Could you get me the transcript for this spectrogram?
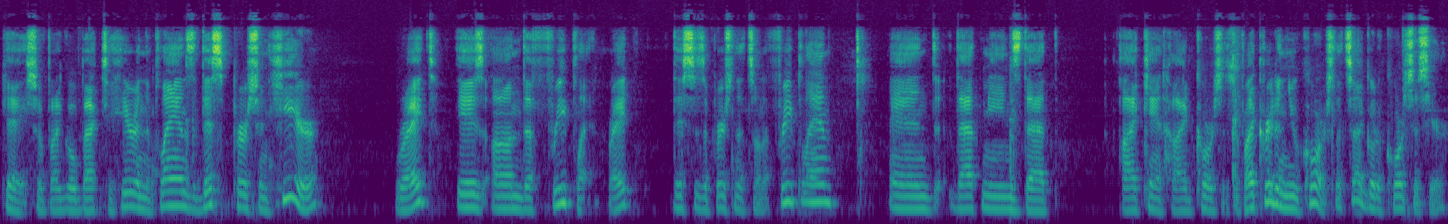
Okay so if I go back to here in the plans this person here right is on the free plan right? This is a person that's on a free plan and that means that I can't hide courses. If I create a new course let's say I go to courses here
